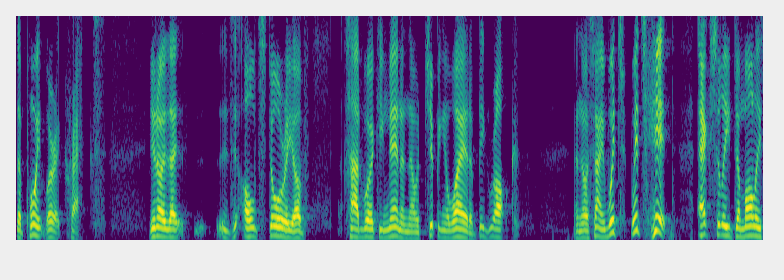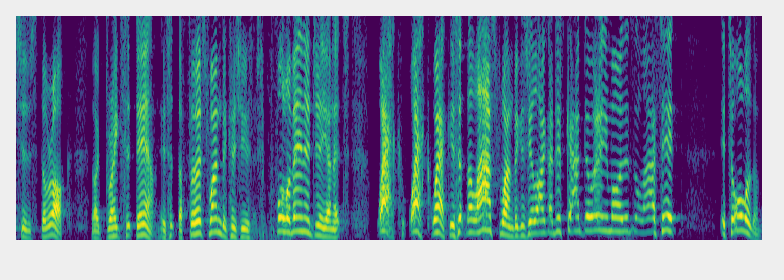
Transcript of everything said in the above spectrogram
the point where it cracks. You know, the, the old story of hardworking men, and they were chipping away at a big rock. And they were saying, which, which hit actually demolishes the rock, like breaks it down? Is it the first one because you're full of energy and it's whack, whack, whack? Is it the last one because you're like, I just can't do it anymore? This is the last hit. It's all of them.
